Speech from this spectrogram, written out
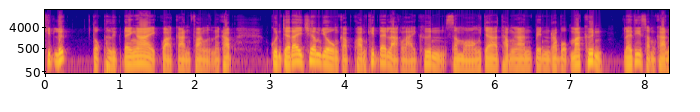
คิดลึกตกผลึกได้ง่ายกว่าการฟังนะครับ คุณจะได้เชื่อมโยงกับความคิดได้หลากหลายขึ้น สมองจะทำงานเป็นระบบมากขึ้น และที่สำคัญ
